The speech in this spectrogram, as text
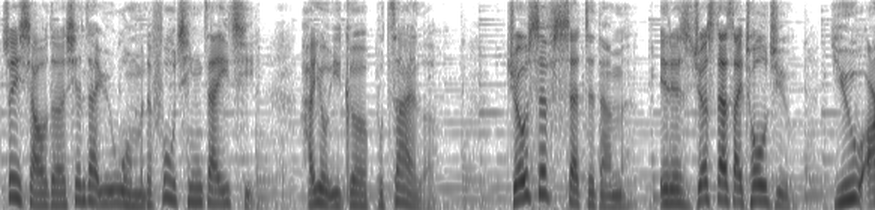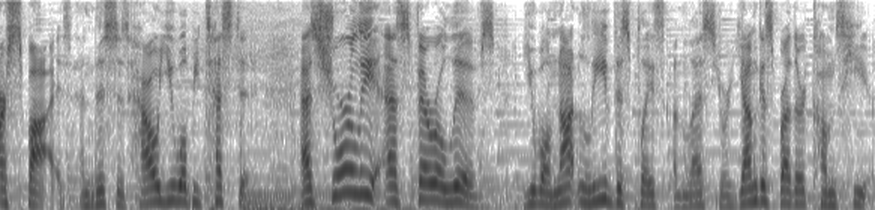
最小的现在与我们的父亲在一起，还有一个不在了。” Joseph said to them, It is just as I told you. You are spies, and this is how you will be tested. As surely as Pharaoh lives, you will not leave this place unless your youngest brother comes here.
